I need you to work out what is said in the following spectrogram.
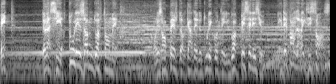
Vite De la cire. Tous les hommes doivent en mettre. On les empêche de regarder de tous les côtés. Ils doivent baisser les yeux. Ils défendent leur existence.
